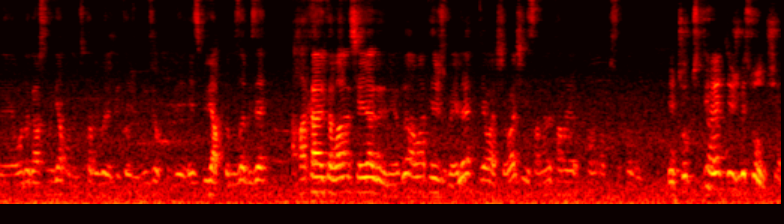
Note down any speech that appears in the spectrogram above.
e, orada garsonluk yapmadığım için tabii böyle bir tecrübemiz yoktu. Bir espri yaptığımızda bize hakarete varan şeyler de deniyordu ama tecrübeyle yavaş yavaş insanları tanı, tanıma fırsatı oluyor. Yani çok ciddi hayat tecrübesi olmuş ya.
